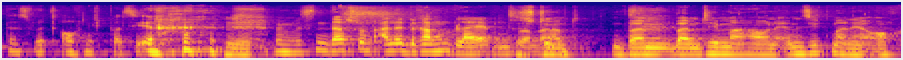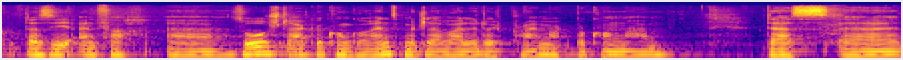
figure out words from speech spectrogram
Das wird auch nicht passieren. Nee. Wir müssen da schon alle dranbleiben. Das stimmt. Beim, beim Thema H&M sieht man ja auch, dass sie einfach äh, so starke Konkurrenz mittlerweile durch Primark bekommen haben, dass äh,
